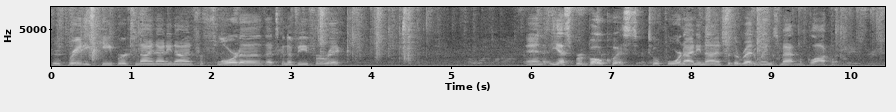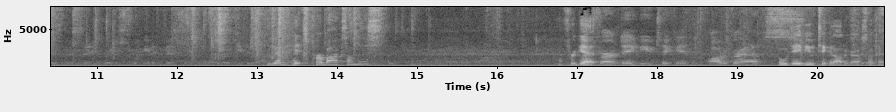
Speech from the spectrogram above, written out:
There's Brady Keeper to 9.99 for Florida. That's going to be for Rick. And Jesper Boqvist to 4.99 for the Red Wings. Matt McLaughlin. Do we have hits per box on this? Forget. For debut ticket autographs. Oh, debut ticket autographs. Okay.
